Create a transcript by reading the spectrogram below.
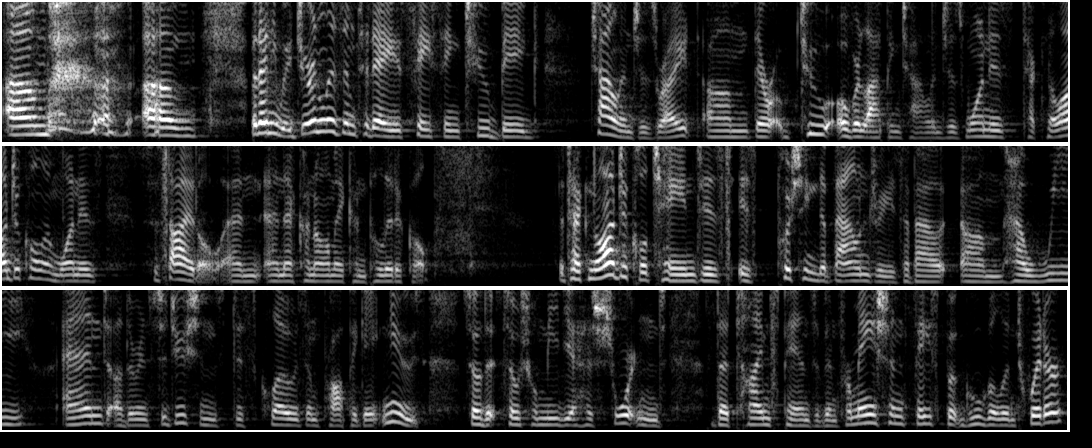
um, um, but anyway, journalism today is facing two big challenges, right? Um, there are two overlapping challenges. One is technological, and one is societal and, and economic and political. The technological change is, is pushing the boundaries about um, how we and other institutions disclose and propagate news, so that social media has shortened the time spans of information. Facebook, Google, and Twitter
